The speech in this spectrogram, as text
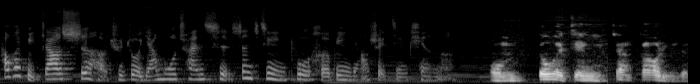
她会比较适合去做羊膜穿刺，甚至进一步合并羊水晶片呢？我们都会建议，像高龄的，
